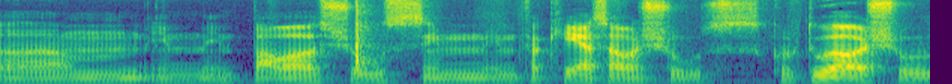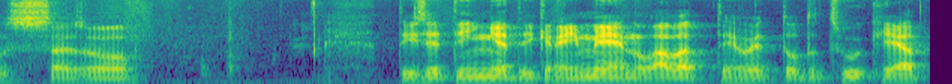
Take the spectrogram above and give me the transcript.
ähm, im, im Bauausschuss, im, im Verkehrsausschuss, Kulturausschuss, also diese Dinge, die Gremienarbeit, die halt da dazugehört,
